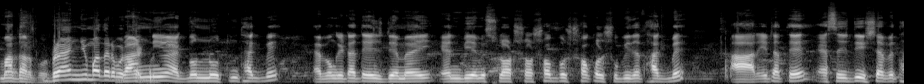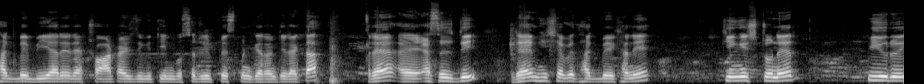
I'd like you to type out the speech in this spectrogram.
motherboard brand new mother brand নিয়ে একদম নতুন থাকবে এবং এটাতে এইচডিএমআই এনবিএম স্লট সহ সব সকল সুবিধা থাকবে। আর এটাতে এসএসডি হিসাবে থাকবে বিআরের একশো আঠাশ জিবি তিন বছর রিপ্লেসমেন্ট গ্যারান্টির একটা র্যা এসএসডি র্যাম হিসাবে থাকবে এখানে কিংস্টোনের পিউরি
